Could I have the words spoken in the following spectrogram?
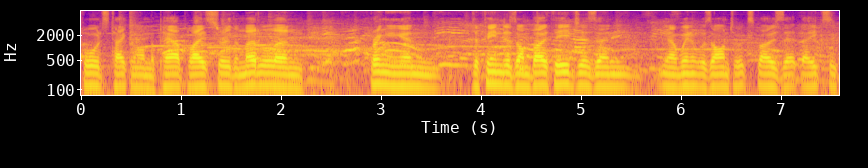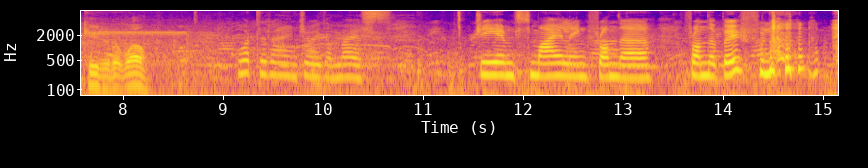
forwards taking on the power plays through the middle and bringing in defenders on both edges, and you know when it was on to expose that, they executed it well. What did I enjoy the most? GM smiling from the from the booth.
